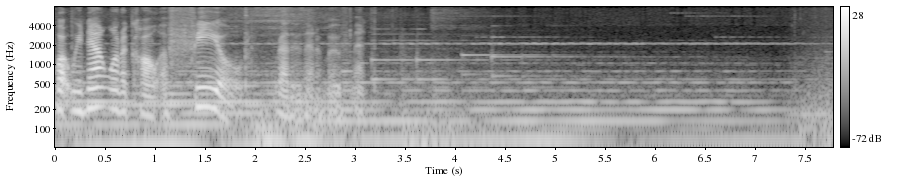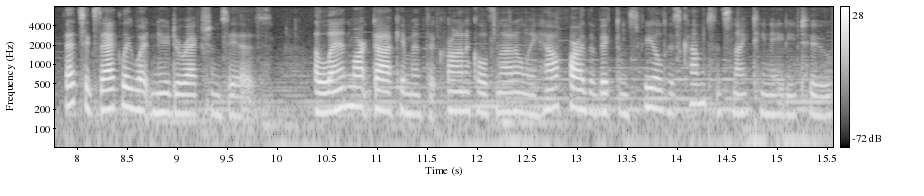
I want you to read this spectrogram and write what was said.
what we now want to call a field rather than a movement. That's exactly what New Directions is. A landmark document that chronicles not only how far the victim's field has come since 1982,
